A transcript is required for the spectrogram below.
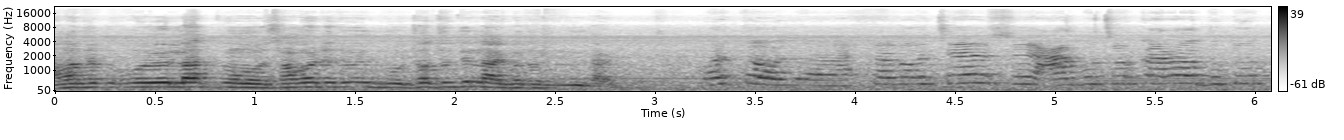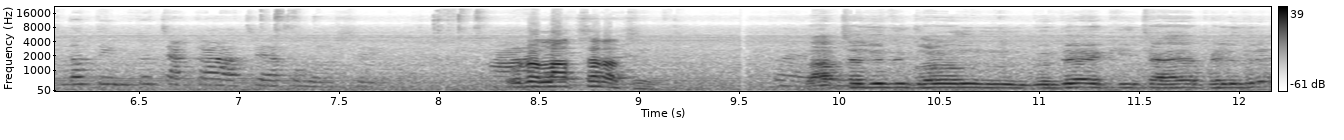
আমাদের ওই লাচ সময়টা তুমি যতদিন লাগবে ততদিন থাকবে। ওটা লাচ্ছার আছে। হ্যাঁ। লাচ্ছা যদি গরম দুধে কি চায়ে ফেলে দিলে?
